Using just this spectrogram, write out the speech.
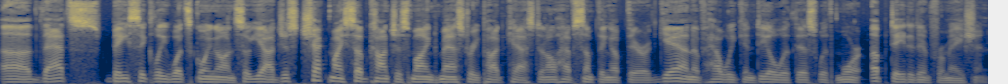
uh, that's basically what's going on. So, yeah, just check my Subconscious Mind Mastery podcast, and I'll have something up there again of how we can deal with this with more updated information.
